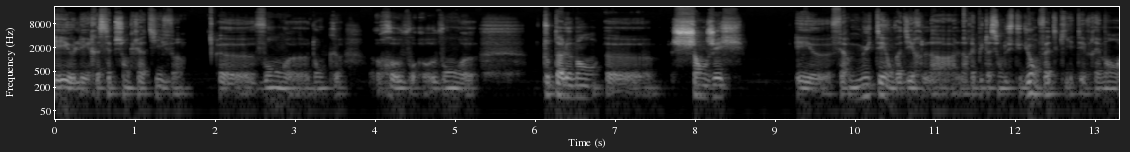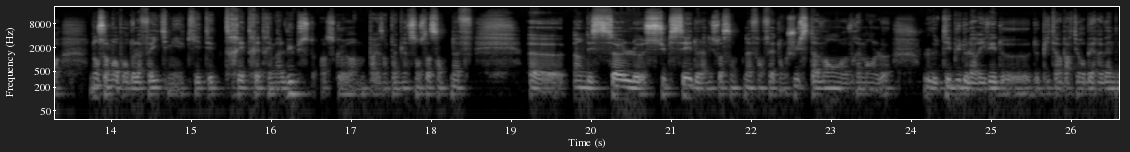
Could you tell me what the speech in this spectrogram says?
et les réceptions créatives vont donc vont euh, totalement euh, changer et euh, faire muter, on va dire, la, réputation du studio, en fait, qui était vraiment, non seulement pour de la faillite, mais qui était très, très, très mal vu, parce que, par exemple, en 1969, un des seuls succès de l'année 69, en fait, donc juste avant vraiment le, le début de l'arrivée de, de, Peter Bart et Robert Evans,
